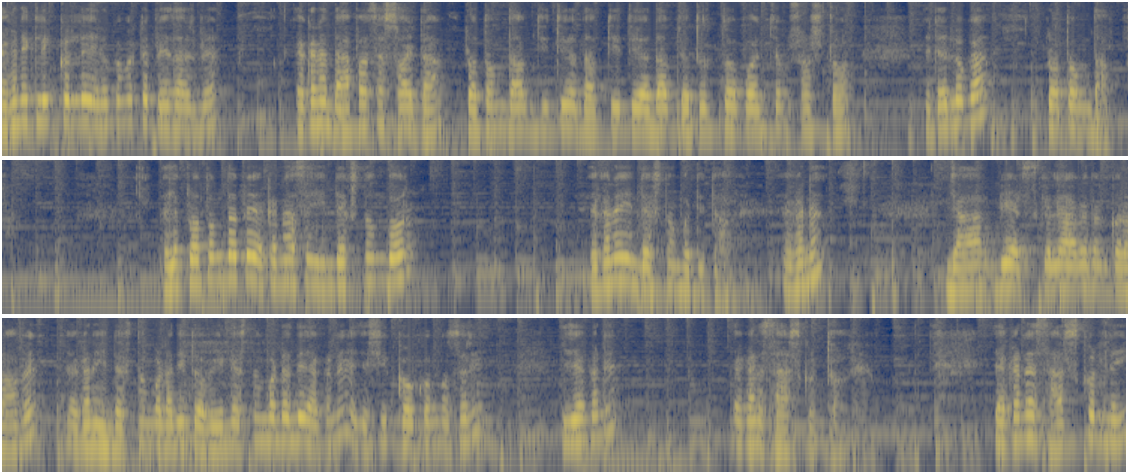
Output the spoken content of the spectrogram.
এখানে ক্লিক করলে এরকম একটা পেজ আসবে। এখানে ধাপ আছে ছয়টা। প্রথম ধাপ, দ্বিতীয় ধাপ, তৃতীয় ধাপ, চতুর্থ, পঞ্চম, ষষ্ঠ। এটা হলো প্রথম ধাপ। তাহলে প্রথম ধাপে এখানে আছে ইন্ডেক্স নম্বর এখানে ইন্ডেক্স নম্বর দিতে হবে। এখানে যার বিএড স্কেলে আবেদন করা হবে, এখানে ইন্ডেক্স নাম্বারটা দিতে হবে। ইন্ডেক্স নাম্বারটা দিয়ে এখানে এই যে শিক্ষক কর্মচারী এখানে এখানে সার্চ করতে হবে। এখানে সার্চ করলেই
